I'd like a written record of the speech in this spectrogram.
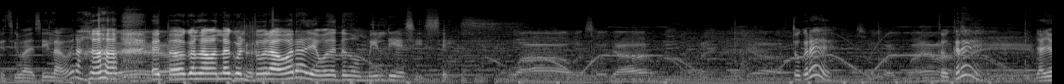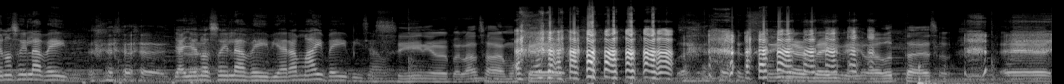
eso iba a decir ahora. He estado con la banda Cultura ahora, llevo desde 2016. Wow, eso ya es una trayectoria ¿Tú crees? súper buena. ¿Tú crees? sí. Ya yo no soy la baby. Ya yo no soy la baby, ahora my babies ahora. Senior, ¿verdad? Sabemos que. Senior Baby, me gusta eso. Eh,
